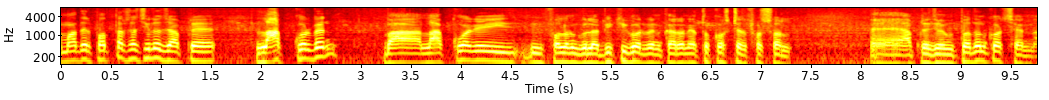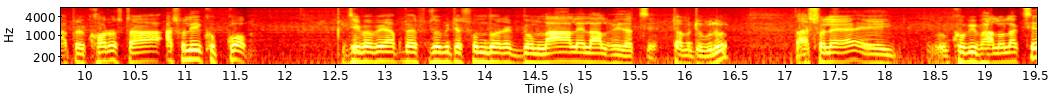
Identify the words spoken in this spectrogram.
আমাদের প্রত্যাশা ছিল যে আপনি লাভ করবেন বা লাভ করে এই ফলনগুলো বিক্রি করবেন কারণ এত কষ্টের ফসল আপনি যে উৎপাদন করছেন আপনার খরচটা আসলেই খুব কম। যেভাবে আপনার জমিটা সুন্দর একদম লালে লাল হয়ে যাচ্ছে টমেটোগুলো। তো আসলে এই খুবই ভালো লাগছে।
